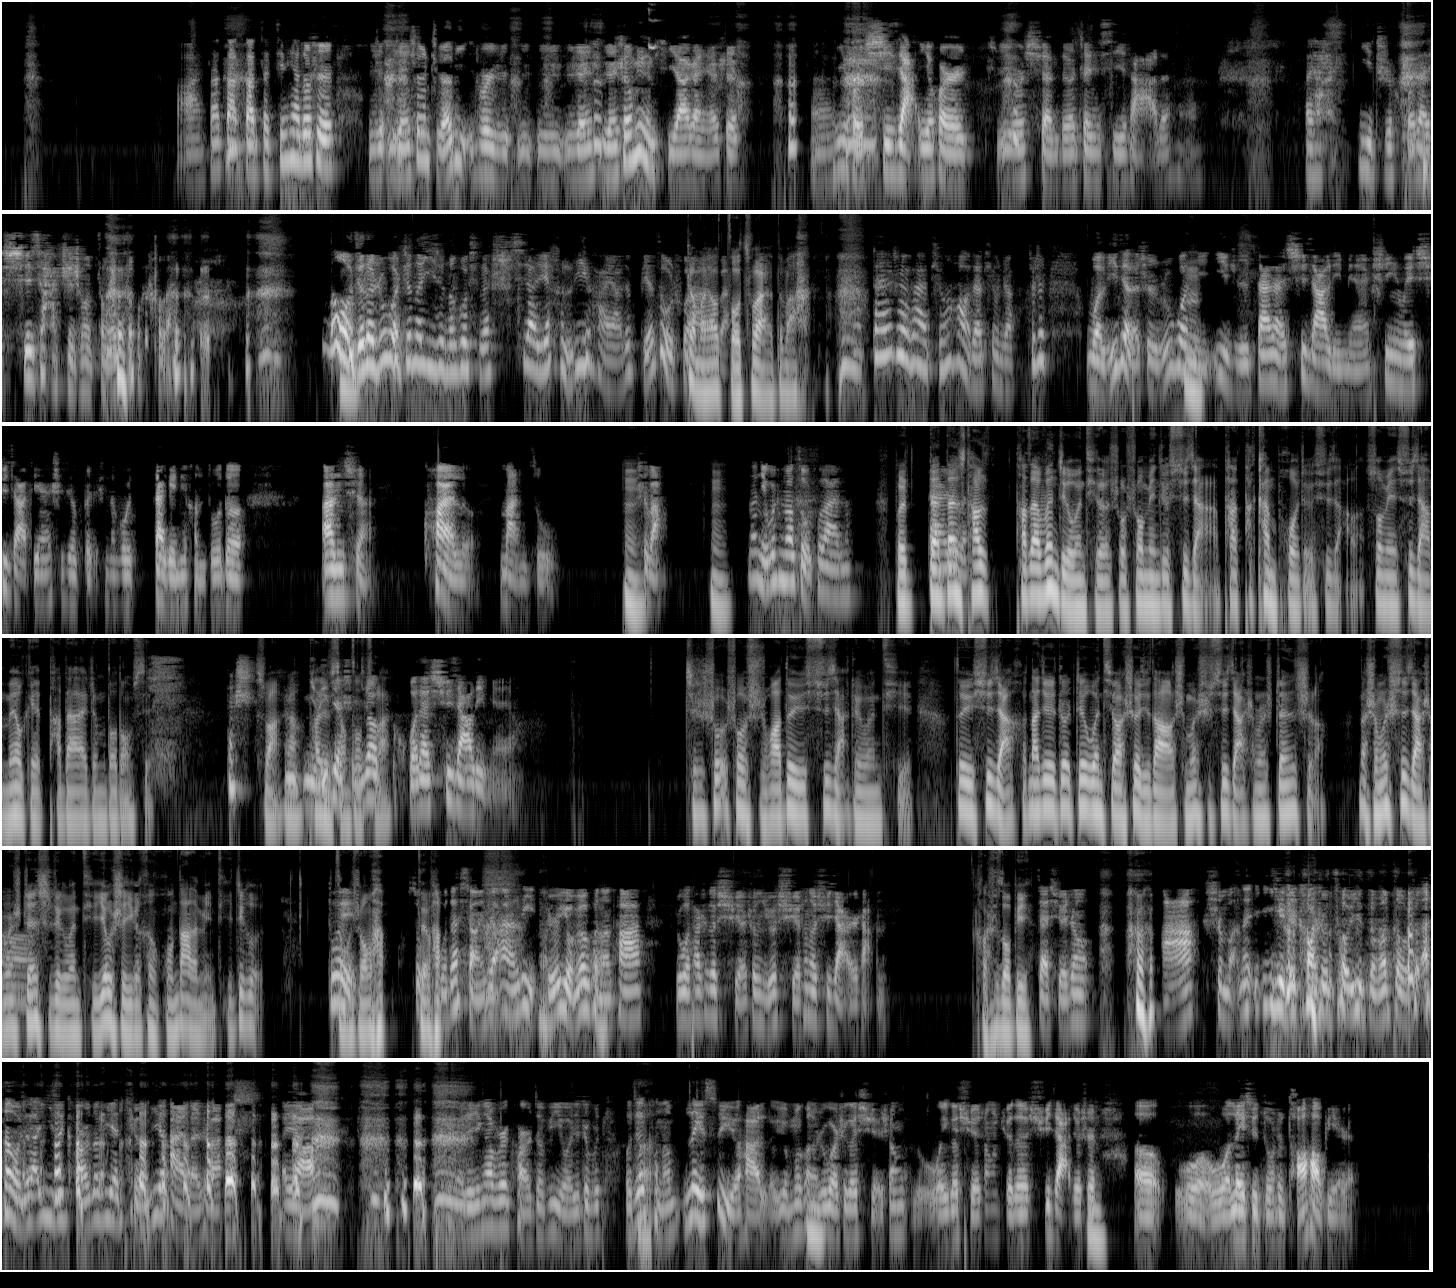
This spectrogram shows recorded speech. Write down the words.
啊，咱咱咱咱今天都是人人生哲理，不是人人人生命题啊，感觉是。嗯，一会儿虚假，一会儿一会儿选择珍惜啥的。哎呀，一直活在虚假之中，怎么走出来？那我觉得，如果真的一直能够学来虚假，也很厉害呀，就别走出来。干嘛要走出来，对吧？待着呗，挺好的，听着。就是我理解的是，如果你一直待在虚假里面，是因为虚假这件事情本身能够带给你很多的安全、快乐、满足，嗯，是吧？嗯，那你为什么要走出来呢？不是，但但是他他在问这个问题的时候，说明这个虚假，他他看破这个虚假了，说明虚假没有给他带来这么多东西。但是是吧？然后他就想走出来。活在虚假里面呀。其实说说实话，对于虚假这个问题。对于虚假和，那就这这个问题要涉及到什么是虚假，什么是真实了。那什么是虚假，什么是真实这个问题，又是一个很宏大的命题。这个怎么说嘛？对吧？我在想一些案例，比如有没有可能他如果他是个学生，你说学生的虚假是啥呢？考试作弊，在学生 啊？是吗？那一直考试作弊怎么走出来？那我觉得他一直考试作弊也挺厉害的，是吧？哎呀，我觉得应该不是考试作弊，我觉得这不，我觉得可能类似于哈，有没有可能如果是个学生，我一个学生觉得虚假就是呃，我我类似于总是讨好别人。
